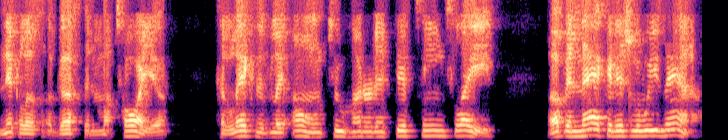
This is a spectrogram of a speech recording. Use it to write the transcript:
Nicholas Augustine Metoyer, collectively owned 215 slaves up in Natchitoches, Louisiana.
